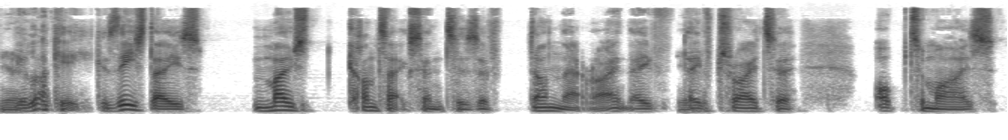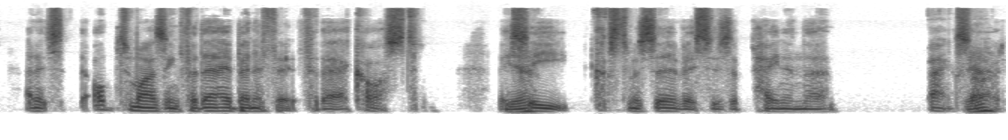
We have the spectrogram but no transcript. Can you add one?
Yeah. you're lucky because these days most contact centers have done that, right? They've Yeah. they've tried to optimize and it's optimizing for their benefit, for their cost. They Yeah. see customer service as a pain in the backside.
